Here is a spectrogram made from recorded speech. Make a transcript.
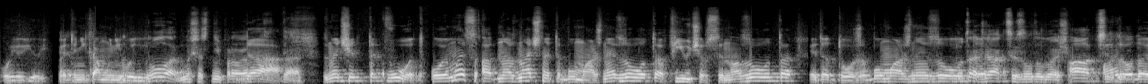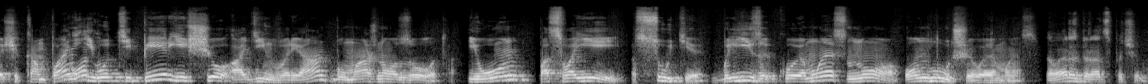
ой-ой-ой, это никому не выдано. Ну, ладно мы сейчас не про да. да. Значит, так вот, ОМС однозначно это бумажное золото, фьючерсы на золото это тоже бумажное золото. Ну, так, акции золотодобывающих Акции золотодобывающих компаний. Вот. И вот теперь еще один вариант бумажного золота. И он по своей сути близок к ОМС, но он лучше ОМС. Давай разбираться почему.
